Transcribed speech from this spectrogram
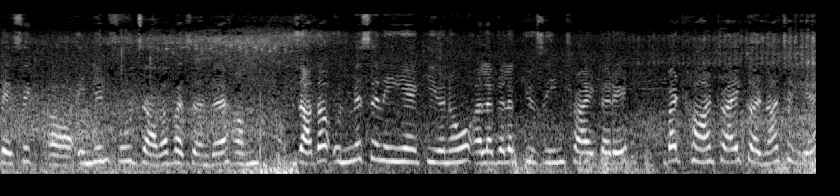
basic Indian food ज़्यादा पसंद है। हम ज़्यादा उनमें से नहीं है कि यू you नो know, अलग अलग क्यूजीन ट्राई करें बट हाँ ट्राई करना चाहिए।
